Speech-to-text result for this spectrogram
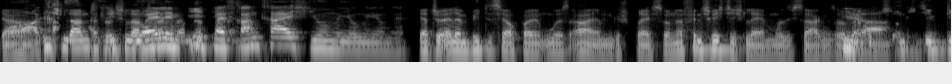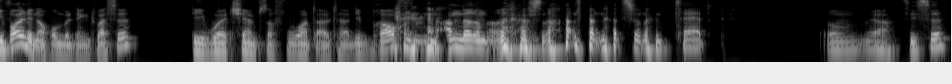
ja, Boah, krass. Griechenland, Also Griechenland Joel dann, ne? Embiid bei Frankreich, Junge, Junge, Junge. Ja, Joel Embiid ist ja auch bei den USA im Gespräch, so, ne? Finde ich richtig lame, muss ich sagen, so, ne? Ja, Und, und die, die wollen den auch unbedingt, weißt du? Die World Champs of what, Alter? Die brauchen einen anderen aus einer anderen Nationalität. Um, ja, siehst du?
